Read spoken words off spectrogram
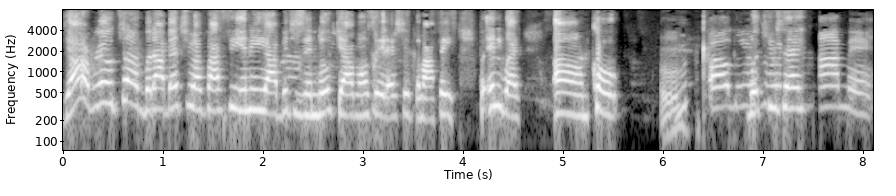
Y'all real tough, but I bet you if I see any of y'all bitches in North, y'all won't say that shit to my face. But anyway, um, Cole, Ooh. All what you say? comment.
